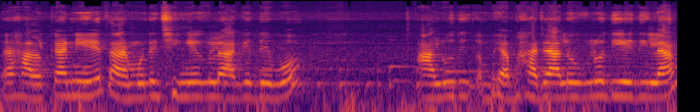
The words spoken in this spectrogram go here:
তার হালকা নেড়ে তার মধ্যে ঝিঙেগুলো আগে দেবো। আলু ভাজা আলুগুলো দিয়ে দিলাম।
